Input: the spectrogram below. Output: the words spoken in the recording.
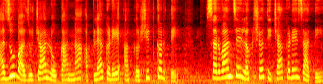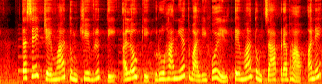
आजूबाजूच्या लोकांना आपल्याकडे आकर्षित करते. सर्वांचे लक्ष तिच्याकडे जाते. तसेच जेव्हा तुमची वृत्ती अलौकिक रुहानियतवाली होईल तेव्हा तुमचा प्रभाव अनेक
